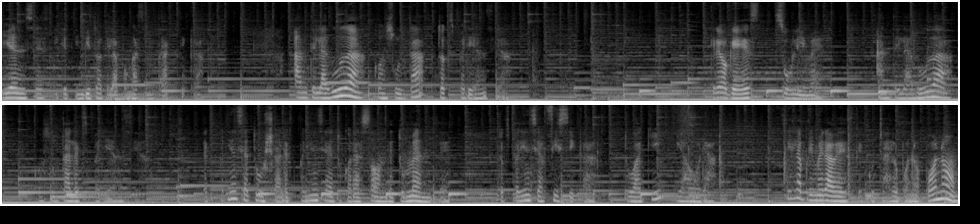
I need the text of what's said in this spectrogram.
pienses y que te invito a que la pongas en práctica. Ante la duda, consulta tu experiencia. Creo que es sublime. Ante la duda, consulta la experiencia. La experiencia tuya, la experiencia de tu corazón, de tu mente, tu experiencia física, tu aquí y ahora. Si es la primera vez que escuchas de Oponopono,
